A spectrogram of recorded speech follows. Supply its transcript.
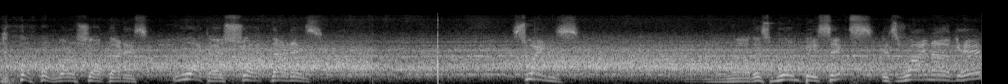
Oh, what a shot that is. What a shot that is swings. Now this won't be six. It's Raina again.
